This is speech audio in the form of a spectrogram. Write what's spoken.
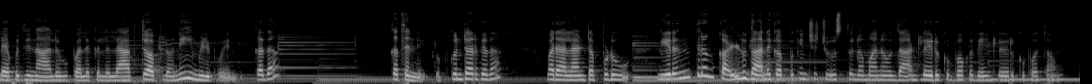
లేకపోతే నాలుగు పలకల ల్యాప్టాప్లోనే ఇమిడిపోయింది. కదా? కదండి? ఒప్పుకుంటారు కదా? మరి అలాంటప్పుడు నిరంతరం కళ్ళు దానికి అప్పగించి చూస్తున్న మనం దాంట్లో ఇరుక్కుపోక దేంట్లో ఇరుక్కుపోతాం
